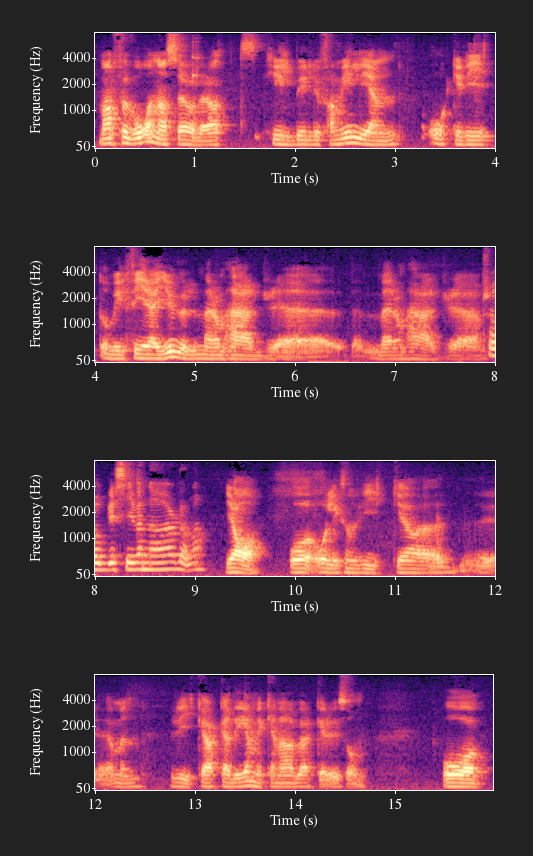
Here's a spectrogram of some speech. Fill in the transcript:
man förvånas över att Hillbilly-familjen åker dit och vill fira jul med de här eh, med de här eh, progressiva nördarna. Ja, och, och liksom rika, ja, men, rika akademikerna verkar det ju som. Och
